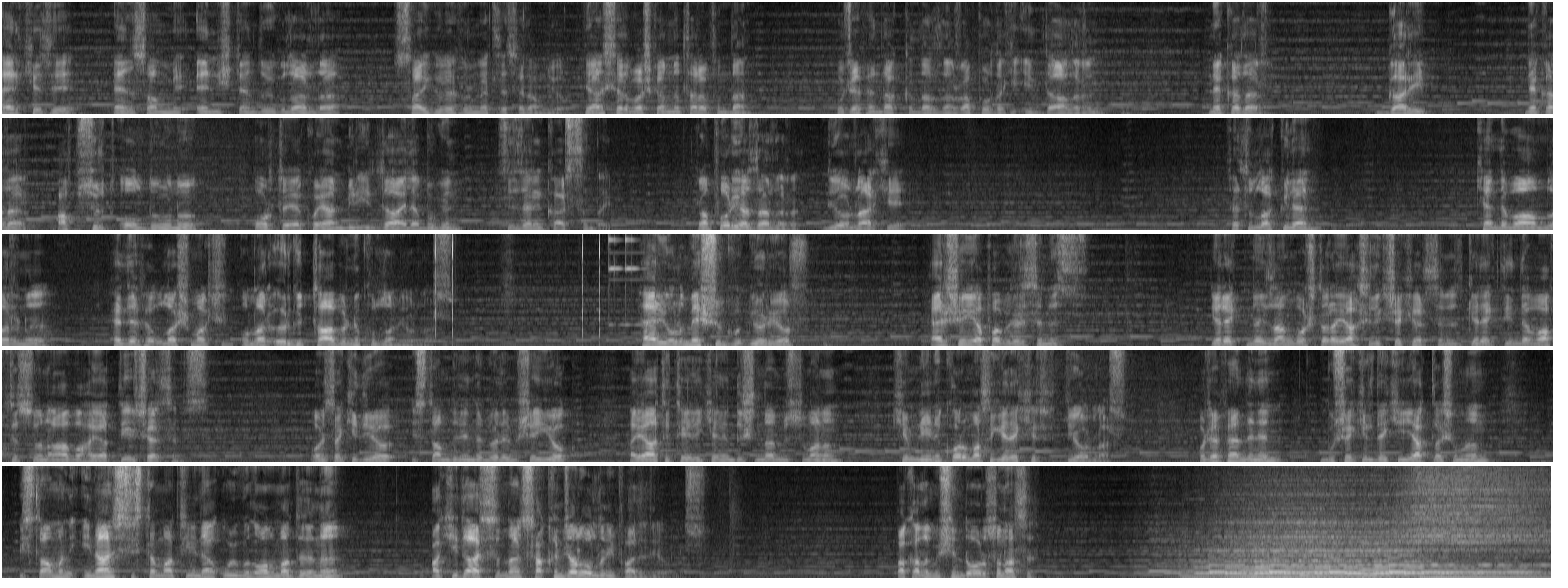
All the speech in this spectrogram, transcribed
herkesi en samimi, en içten duygularla saygı ve hürmetle selamlıyorum. Diyanet İşleri Başkanlığı tarafından Hoca Efendi hakkında alınan rapordaki iddiaların ne kadar garip, ne kadar absürt olduğunu ortaya koyan bir iddia ile bugün sizlerin karşısındayım. Rapor yazarları diyorlar ki Fethullah Gülen kendi bağımlarını hedefe ulaşmak için onlar örgüt tabirini kullanıyorlar. Her yolu meşru görüyor. Her şeyi yapabilirsiniz. Gerektiğinde zangoçlara yahşilik çekersiniz. Gerektiğinde vaftiz suyunu abi hayat diye içersiniz. Oysa ki diyor İslam dininde böyle bir şey yok. Hayati tehlikenin dışında Müslümanın kimliğini koruması gerekir diyorlar. Hoca Efendi'nin bu şekildeki yaklaşımının İslam'ın inanç sistematiğine uygun olmadığını, akide açısından sakıncalı olduğunu ifade ediyorlar. Bakalım işin doğrusu nasıl?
